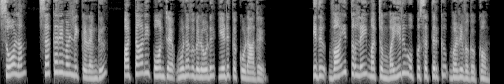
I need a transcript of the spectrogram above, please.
சோளம் சர்க்கரை வள்ளிக்கிழங்கு பட்டாணி போன்ற உணவுகளோடு எடுக்கக்கூடாது. இது வாயுத்தொல்லை மற்றும் வயிறு உப்புசத்திற்கு வழிவகுக்கும்.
